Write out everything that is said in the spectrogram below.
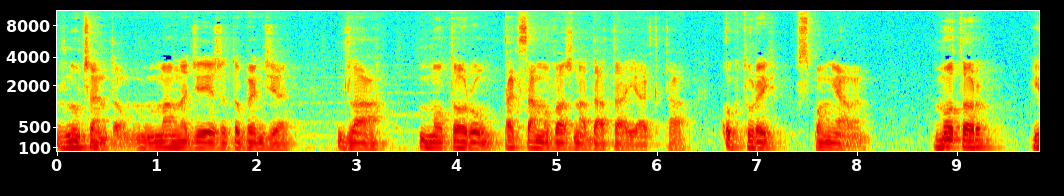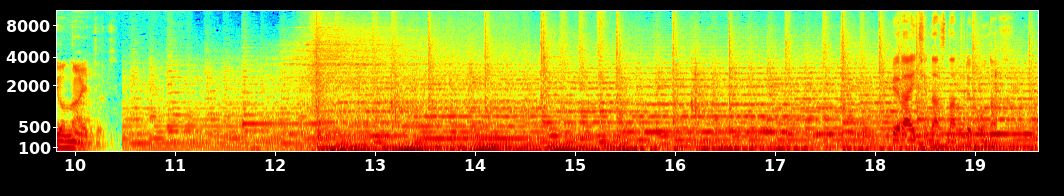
wnuczętom. Mam nadzieję, że to będzie dla motoru tak samo ważna data jak ta, o której wspomniałem. Motor United. Wspierajcie nas na trybunach.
